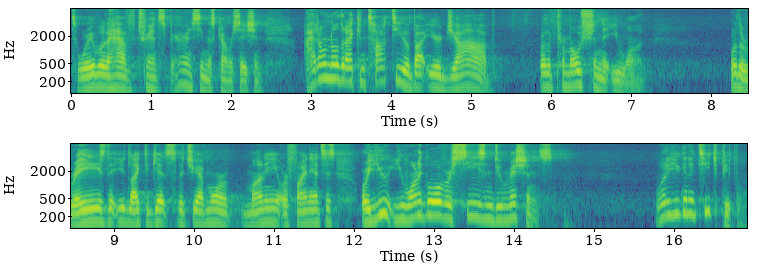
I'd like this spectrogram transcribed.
until we're able to have transparency in this conversation, I don't know that I can talk to you about your job or the promotion that you want or the raise that you'd like to get so that you have more money or finances, or you, you want to go overseas and do missions. What are you going to teach people?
